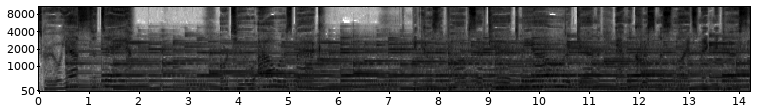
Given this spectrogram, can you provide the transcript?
Screw yesterday or two hours back because the pubs have kicked me out again and the Christmas lights make me pissed.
